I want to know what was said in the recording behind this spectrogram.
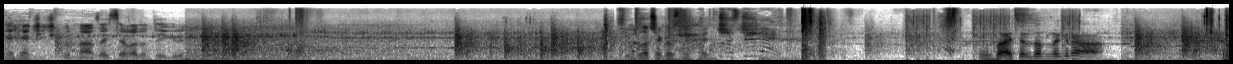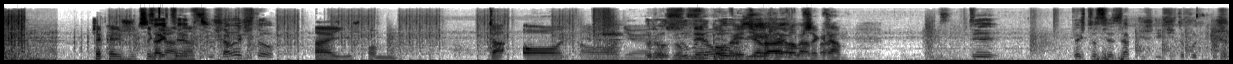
zniechęcić kurna Zajcewa do tej gry? No dlaczego zniechęcić? Zajcew dobrze gra. Czekaj, rzucę Zajcew, granat. słyszałeś to? Aj, już po mnie. Ta o, o nie. Rozumny Rozumny powiedział, że powiedział. dobrze gram. Ty, weź to sobie zapisz, niech ci to podpiszę.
